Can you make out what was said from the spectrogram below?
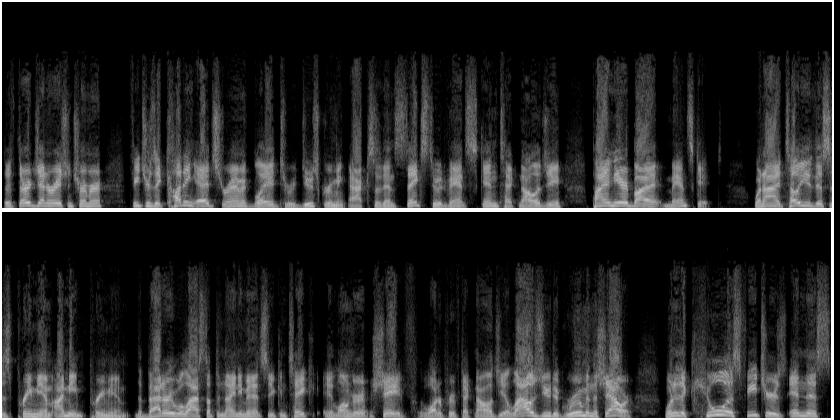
The third generation trimmer features a cutting edge ceramic blade to reduce grooming accidents thanks to advanced skin technology pioneered by Manscaped. When I tell you this is premium, I mean premium. The battery will last up to 90 minutes so you can take a longer shave. The waterproof technology allows you to groom in the shower. One of the coolest features in this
